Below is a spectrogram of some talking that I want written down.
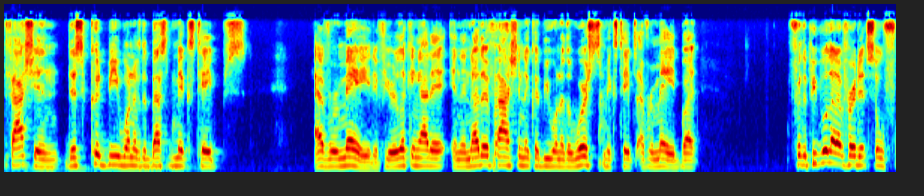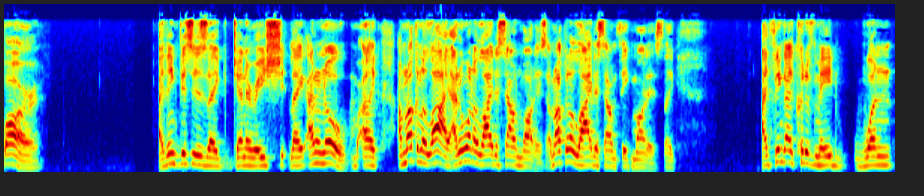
fashion, this could be one of the best mixtapes ever made. If you're looking at it in another fashion, it could be one of the worst mixtapes ever made. But for the people that have heard it so far, I think this is like generation. Like I don't know. Like I'm not gonna lie. I don't want to lie to sound modest. I'm not gonna lie to sound fake modest. Like I think I could have made one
